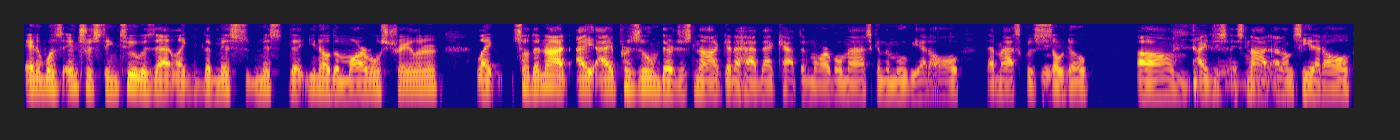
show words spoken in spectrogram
and it was interesting too, is that like the miss miss that you know the Marvels trailer, like so they're not. I I presume they're just not gonna have that Captain Marvel mask in the movie at all. That mask was so Mhm. dope. Um, I just it's not. I don't see it at all.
